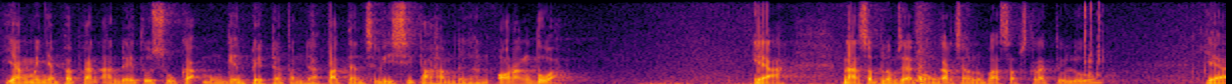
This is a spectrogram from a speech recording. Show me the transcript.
yang menyebabkan Anda itu suka mungkin beda pendapat dan selisih paham dengan orang tua. Ya. Nah, sebelum saya bongkar jangan lupa subscribe dulu. Ya,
